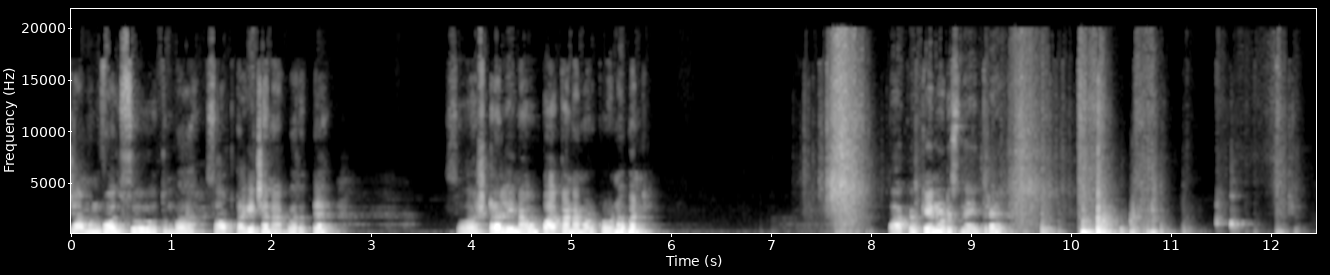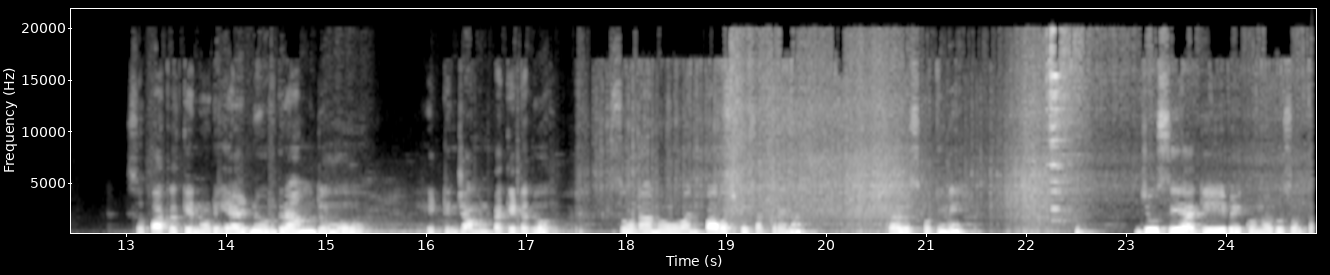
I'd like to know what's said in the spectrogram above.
ಜಾಮೂನ್ ಬಾಲ್ಸು ತುಂಬ ಸಾಫ್ಟಾಗಿ ಚೆನ್ನಾಗಿ ಬರುತ್ತೆ. ಸೊ ಅಷ್ಟರಲ್ಲಿ ನಾವು ಪಾಕನ ಮಾಡ್ಕೊಳ್ಳೋಣ, ಬನ್ನಿ. ಪಾಕಕ್ಕೆ ನೋಡಿ ಸ್ನೇಹಿತರೆ. ಸೊ ಪಾಕಕ್ಕೆ ನೋಡಿ ಎರಡು ನೂರು ಗ್ರಾಮ್ದು ಹಿಟ್ಟಿನ ಜಾಮೂನ್ ಪ್ಯಾಕೆಟ್ ಅದು. ಸೊ ನಾನು ಒಂದು ಪಾವಷ್ಟು ಸಕ್ಕರೆನ ಕರಗಿಸ್ಕೊತೀನಿ. ಜ್ಯೂಸಿಯಾಗಿ ಬೇಕು ಅನ್ನೋದು ಸ್ವಲ್ಪ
